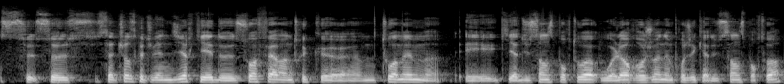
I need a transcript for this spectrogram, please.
ce, ce- cette chose que tu viens de dire, qui est de soit faire un truc euh, toi-même et qui a du sens pour toi, ou alors rejoindre un projet qui a du sens pour toi,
